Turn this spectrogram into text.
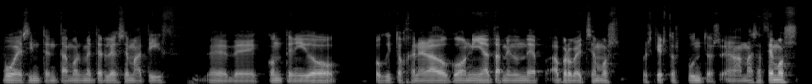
pues intentamos meterle ese matiz eh, de contenido un poquito generado con IA, también donde aprovechemos pues, ciertos puntos. Además, hacemos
